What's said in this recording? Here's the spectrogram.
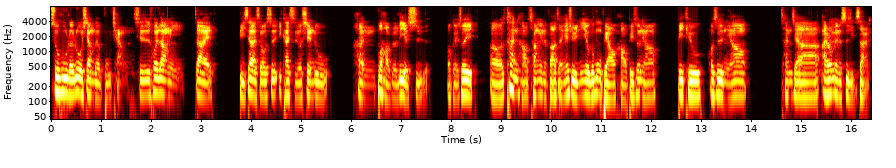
疏忽了弱项的补强，其实会让你在比赛的时候是一开始就陷入很不好的劣势的。OK，所以。呃，看好长远的发展，也许你有个目标，好，比如说你要 BQ，或是你要参加 Ironman 的世锦赛，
